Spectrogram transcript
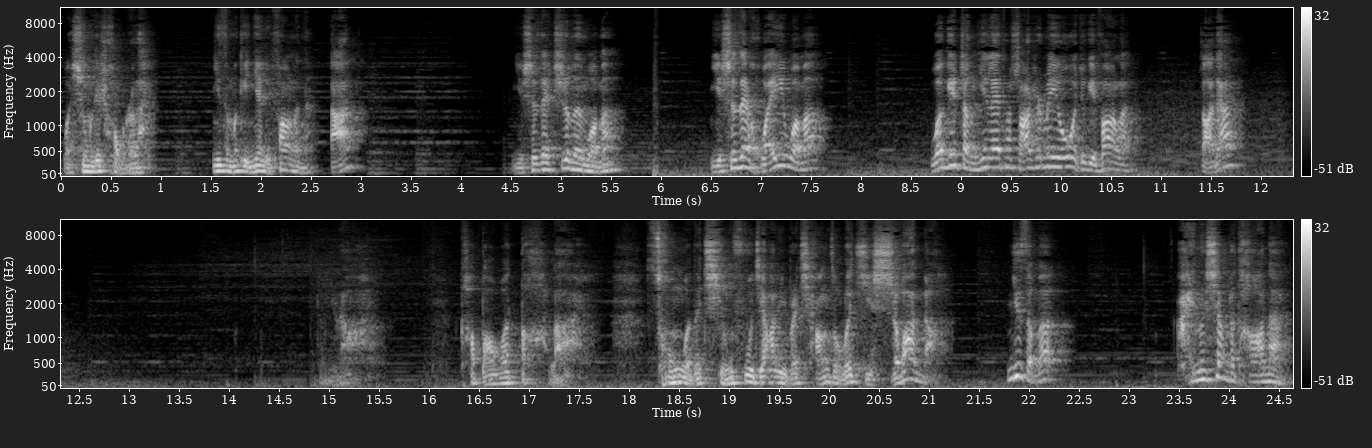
我兄弟瞅着了，你怎么给聂磊放了呢？啊？你是在质问我吗？你是在怀疑我吗？我给整进来，他啥事没有，我就给放了，咋的？郑局长，他把我打了，从我的情妇家里边抢走了几十万呐！你怎么还能向着他呢？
